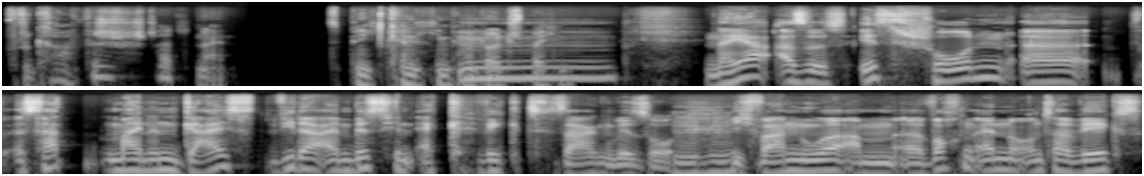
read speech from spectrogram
Fotografische Stadt? Nein. Jetzt bin ich, kann ich nicht mehr Deutsch sprechen. Mm, Naja, also es ist schon, äh, es hat meinen Geist wieder ein bisschen erquickt, sagen wir so. Mhm. Ich war nur am äh, Wochenende unterwegs.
